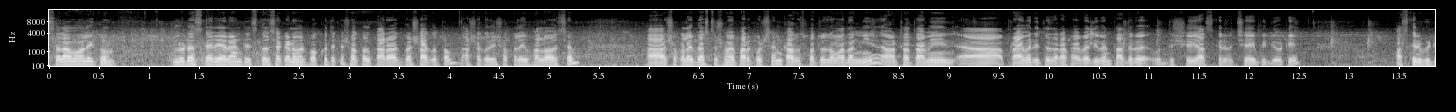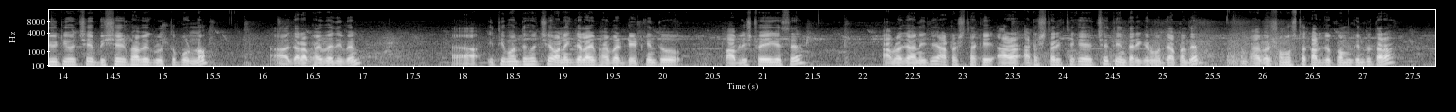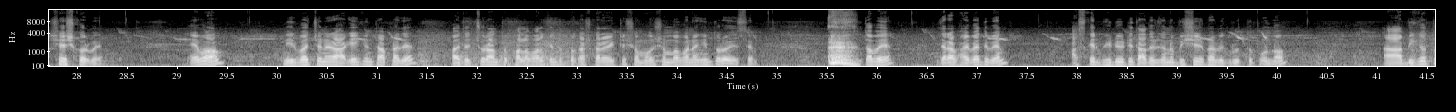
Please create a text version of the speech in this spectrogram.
আসসালামু আলাইকুম। লুটাস career and schools একাডেমির পক্ষ থেকে সকলকে আরও একবার স্বাগতম। আশা করি সকলেই ভালো আছেন। সকালে ব্যস্ত সময় পার করছেন, কাগজপত্র জমাদান নিয়ে। অর্থাৎ আমি প্রাইমারিতে যারা ভাইবা দিবেন, তাদের উদ্দেশ্যেই আজকের হচ্ছে এই ভিডিওটি। আজকের ভিডিওটি হচ্ছে বিশেষভাবে গুরুত্বপূর্ণ যারা ভাইবা দিবেন। ইতিমধ্যে হচ্ছে অনেক জেলায় ভাইবার ডেট কিন্তু পাবলিশড হয়ে গেছে। আমরা জানি যে আঠাশ থেকে আঠাশ তারিখ থেকে হচ্ছে তিন তারিখের মধ্যে আপনাদের ভাইবার সমস্ত কার্যক্রম কিন্তু তারা শেষ করবে। এবং নির্বাচনের আগেই কিন্তু আপনাদের হয়তো চূড়ান্ত ফলাফল কিন্তু প্রকাশ করার একটি সময় সম্ভাবনা কিন্তু রয়েছে। তবে যারা ভাইবা দিবেন, আজকের ভিডিওটি তাদের জন্য বিশেষভাবে গুরুত্বপূর্ণ। বিগত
